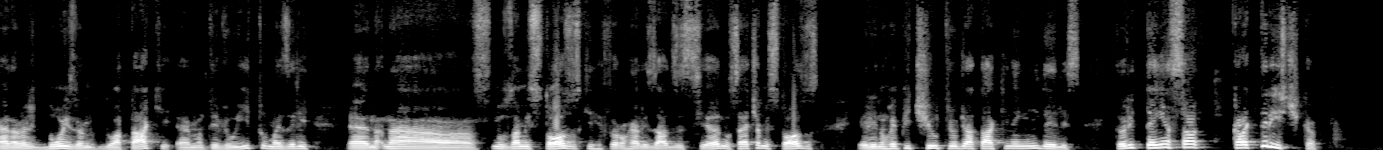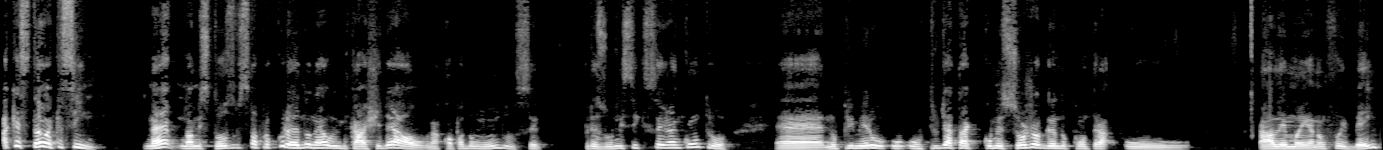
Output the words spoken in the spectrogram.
É, na verdade, dois do ataque, é, manteve o Ito, mas ele, é, nas, nos amistosos que foram realizados esse ano, sete amistosos, ele não repetiu o trio de ataque nenhum deles. Então ele tem essa característica. A questão é que, assim, né, no amistoso você está procurando né, o encaixe ideal. Na Copa do Mundo, você presume-se que você já encontrou. É, no primeiro, o, o, trio de ataque começou jogando contra o, a Alemanha, não foi bem,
